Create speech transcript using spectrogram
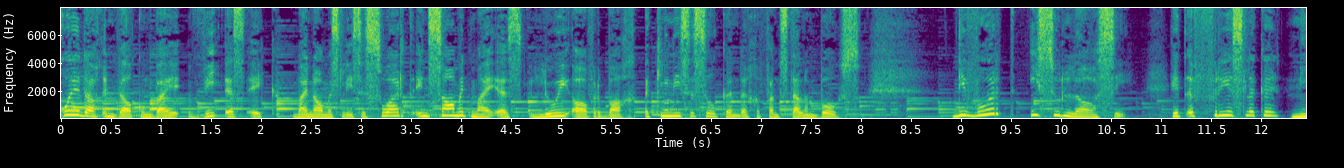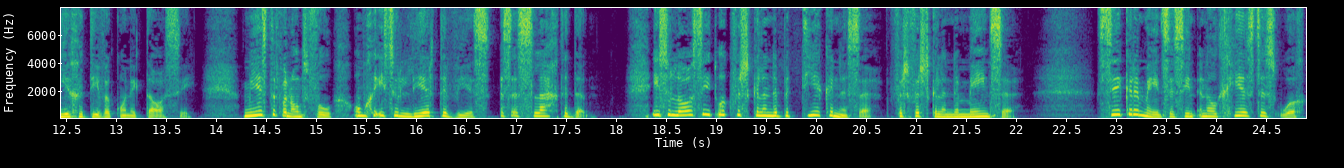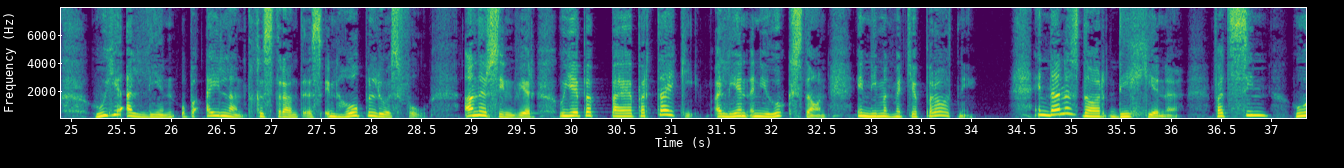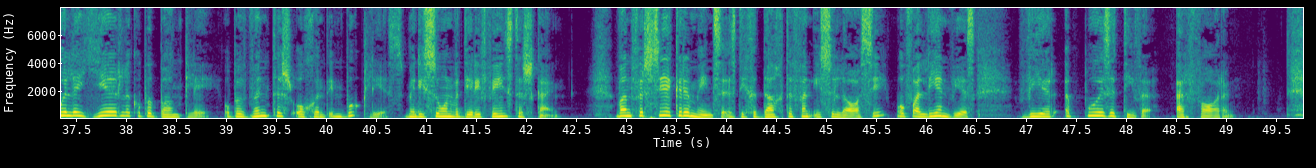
Goeiedag en welkom by Wie is ek? My naam is Lise Swart en saam met my is Louis Averbag, 'n kliniese sielkundige van Stellenbosch. Die woord isolasie het 'n vreeslike negatiewe konnotasie. Meeste van ons voel om geïsoleerd te wees is 'n slegte ding. Isolasie het ook verskillende betekenisse vir verskillende mense. Sekere mense sien in hul geestesoog hoe jy alleen op 'n eiland gestrand is en hulpeloos voel. Ander sien weer hoe jy by 'n partytjie alleen in die hoek staan en niemand met jou praat nie. En dan is daar diegene wat sien hoe hulle heerlik op 'n bank lê op 'n wintersoggend en boek lees met die son wat deur die venster skyn. Want vir sekere mense is die gedagte van isolasie of alleen wees weer 'n positiewe ervaring.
